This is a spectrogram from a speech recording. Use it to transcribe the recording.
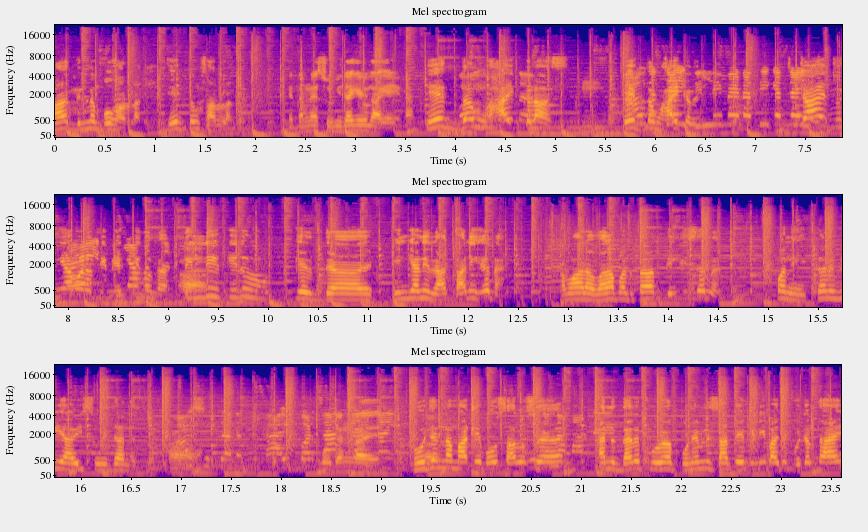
મારા દિલને બહુ સારું લાગે. એકદમ સારું લાગે. તમને સુવિધા કેવી લાગે એકદમ હાઈ ક્લાસ એકદમ હાઈ ક્લાસ ચાહે દુનિયામાં નથી. મેં કીધું ને દિલ્હી કીધું કે ઇન્ડિયાની રાજધાની છે ને. અમારા વડાપ્રધાન દિલ્હી છે ને. પણ એકણ બી આવી સુવિધા નથી. ભોજનના માટે બહુ સારું છે. અને દરેક પુ- પૂનમની સાથે પેલી બાજુ ભોજન થાય.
